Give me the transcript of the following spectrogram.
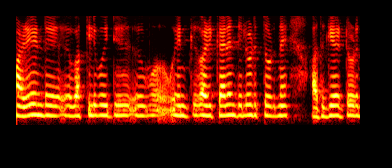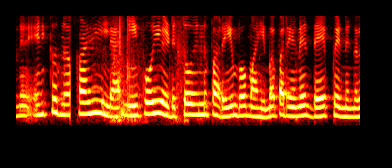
മഴയുണ്ട്. വക്കിൽ പോയിട്ട് എനിക്ക് കഴിക്കാൻ എന്തെങ്കിലും എടുത്തോടുന്നേ അത് കേട്ടോടുന്നേ എനിക്കൊന്നും കഴിയില്ല. നീ പോയി എടുത്തോ എന്ന് പറയുമ്പോൾ മഹിമ പറയണേ ദേ പെണ്ണുങ്ങൾ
